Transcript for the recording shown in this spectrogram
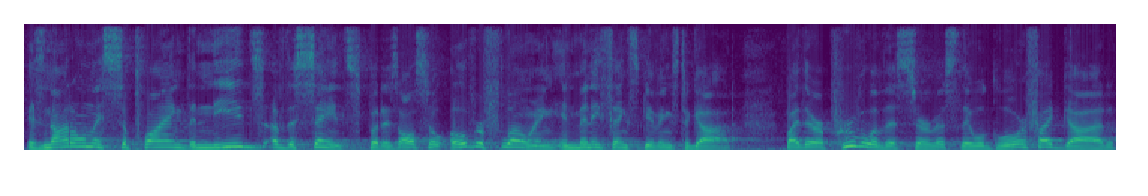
is not only supplying the needs of the saints, but is also overflowing in many thanksgivings to God. By their approval of this service, they will glorify God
